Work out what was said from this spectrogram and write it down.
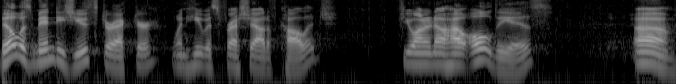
Bill was Mindy's youth director when he was fresh out of college, if you want to know how old he is. Um,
